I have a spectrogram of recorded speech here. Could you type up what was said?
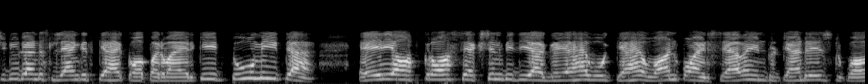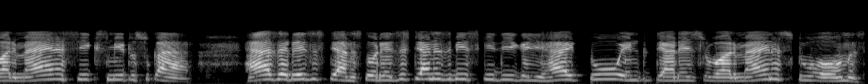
students, length क्या है copper wire की 2 meter. Area of cross section भी दिया गया है, वो क्या है? One point seven into ten raise to power minus six metre square has a resistance तो रेजिस्टेंस भी इसकी दी गई है two into ten raise to power minus two ohms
